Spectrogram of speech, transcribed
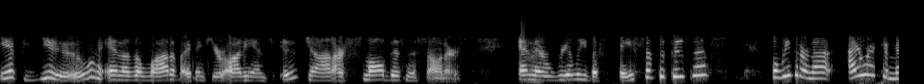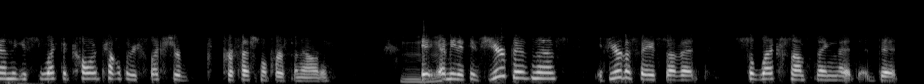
if you, and as a lot of, I think, your audience is, John, are small business owners, and they're really the face of the business, believe it or not, I recommend that you select a color palette that reflects your professional personality. Mm-hmm. It, I mean, if it's your business, if you're the face of it, select something that that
